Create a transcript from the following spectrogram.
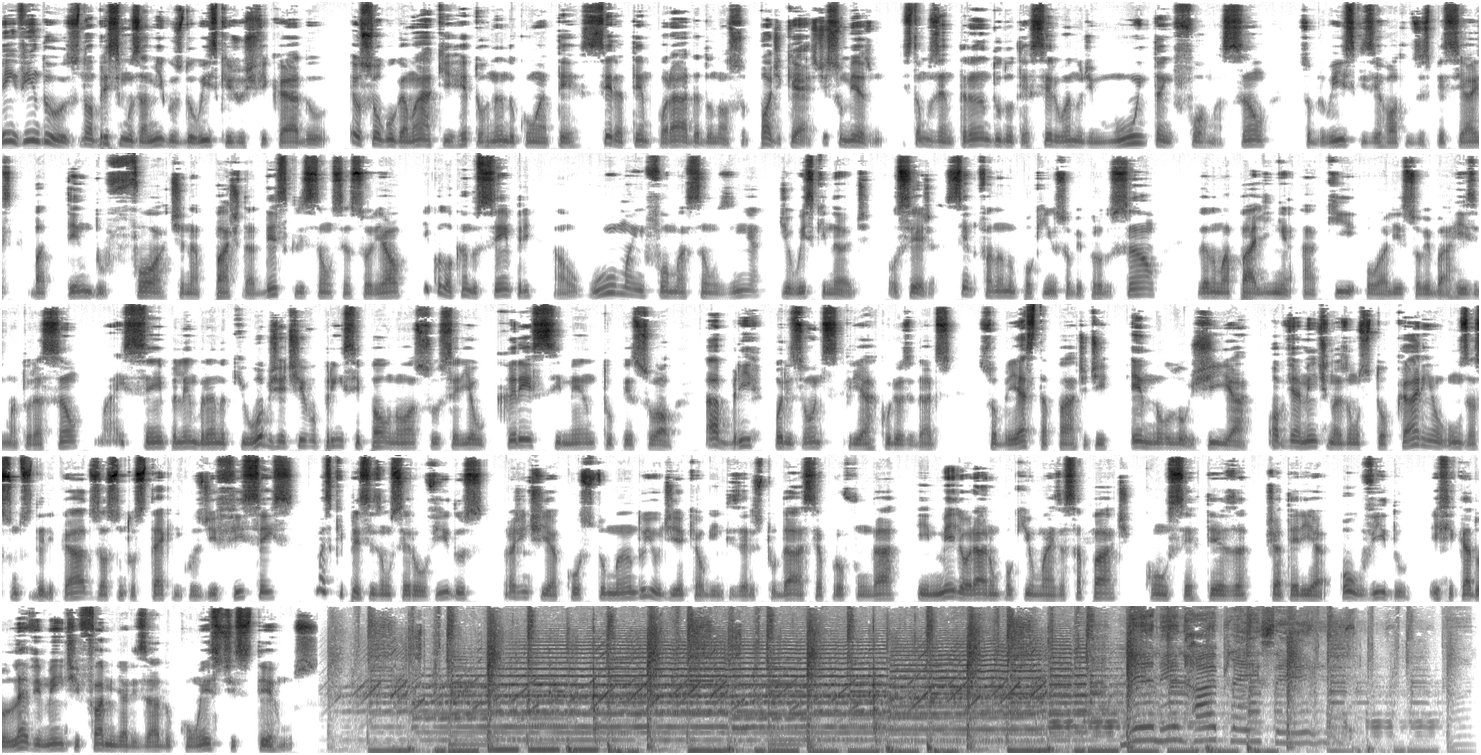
Bem-vindos, nobríssimos amigos do Whisky Justificado. Eu sou Guga Mark, retornando com a terceira temporada do nosso podcast. Isso mesmo, estamos entrando no terceiro ano de muita informação sobre whiskies e rótulos especiais, batendo forte na parte da descrição sensorial e colocando sempre alguma informaçãozinha de whisky nerd. Ou seja, sempre falando um pouquinho sobre produção, dando uma palhinha aqui ou ali sobre barris e maturação, mas sempre lembrando que o objetivo principal nosso seria o crescimento pessoal, abrir horizontes, criar curiosidades sobre esta parte de enologia. Obviamente, nós vamos tocar em alguns assuntos delicados, assuntos técnicos difíceis, mas que precisam ser ouvidos para a gente ir acostumando e o dia que alguém quiser estudar, se aprofundar e melhorar um pouquinho mais essa parte, com certeza já teria ouvido e ficado levemente familiarizado com estes termos.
